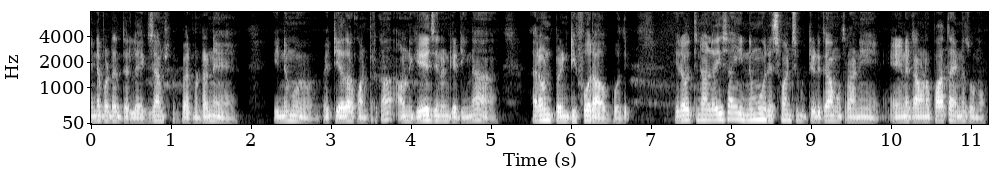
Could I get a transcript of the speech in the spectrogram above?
என்ன பண்ணுறதுன்னு தெரியல. எக்ஸாம்ஸ் ப்ரிப்பேர் பண்ணுறான்னு இன்னமும் வெட்டியாக தான் உட்காந்துருக்கான் அவனுக்கு ஏஜ் என்னன்னு கேட்டிங்கன்னா அரௌண்ட் டுவெண்ட்டி ஃபோர் ஆக போகுது. இருபத்தி நாலு வயசாகி இன்னமும் ரெஸ்பான்சிபிலிட்டி எடுக்காமல் இருக்கிறானே. எனக்கு அவனை பார்த்தா என்ன சொன்னோம்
